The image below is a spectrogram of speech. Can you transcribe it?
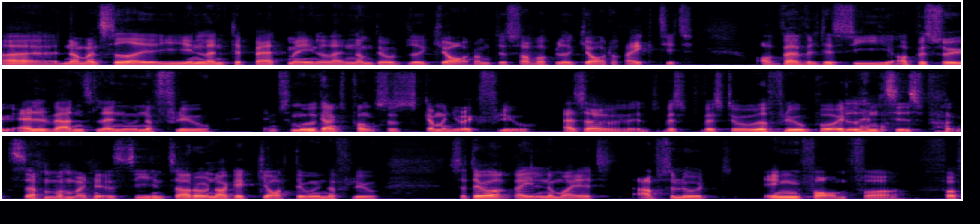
øh, når man sidder i en eller anden debat med en eller anden, om det var blevet gjort, om det så var blevet gjort rigtigt. Og hvad vil det sige at besøge alle verdens lande uden at flyve? Jamen, som udgangspunkt, så skal man jo ikke flyve. Altså, hvis, hvis du er ude at flyve på et eller andet tidspunkt, så må man jo sige, så har du nok ikke gjort det uden at flyve. Så det var regel nummer et. Absolut ingen form for, for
